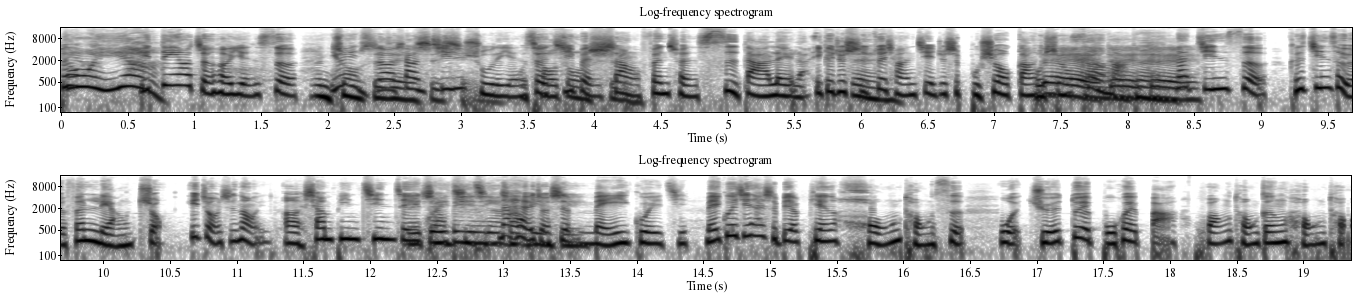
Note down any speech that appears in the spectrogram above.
对跟我一样一定要整合颜色，因为你知道，像金属的颜色基本上分成四大类啦，一个就是最常见就是不锈钢不锈钢对对。那金色，可是金色有分两种，一种是那种呃香槟金这一种那还有一种是玫瑰金。玫瑰金它是比较偏红铜色，我绝对不会把黄铜跟红铜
